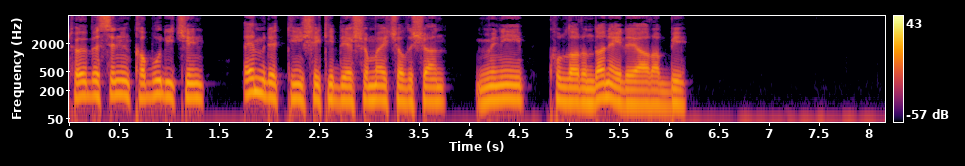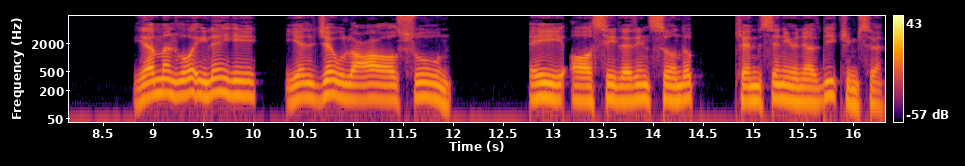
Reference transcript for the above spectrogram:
tövbesinin kabul için emrettiğin şekilde yaşamaya çalışan münip kullarından eyle ya Rabbi. Ya men huve ileyhi yelceul asun. Ey asilerin sığınıp kendisine yöneldiği kimse.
